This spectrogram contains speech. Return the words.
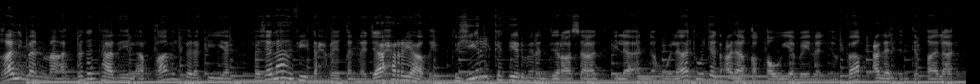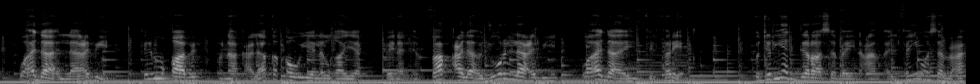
غالبا ما أثبتت هذه الأرقام الفلكية فشلها في تحقيق النجاح الرياضي. تشير الكثير من الدراسات إلى أنه لا توجد علاقة قوية بين الإنفاق على الانتقالات وأداء اللاعبين. في المقابل هناك علاقة قوية للغاية بين الإنفاق على أجور اللاعبين وأدائهم في الفريق. أجريت دراسة بين عام 2007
